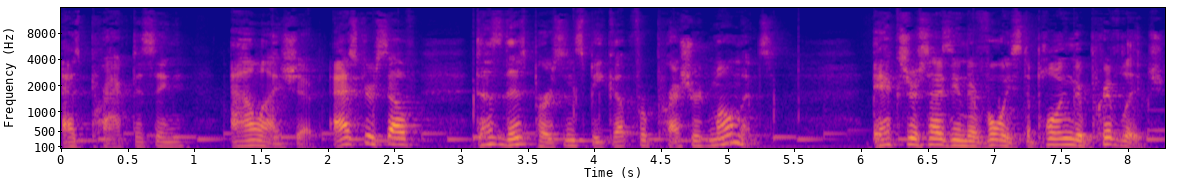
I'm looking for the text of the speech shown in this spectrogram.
as practicing allyship. Ask yourself Does this person speak up for pressured moments? Exercising their voice, deploying their privilege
